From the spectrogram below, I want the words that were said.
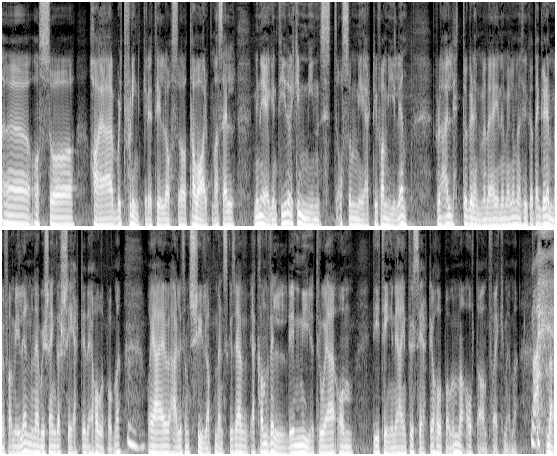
Eh, og så har jeg blitt flinkere til å ta vare på meg selv, min egen tid, og ikke minst også mer til familien. For det er lett å glemme det innimellom. Jeg sier ikke at jeg glemmer familien, men jeg blir så engasjert i det jeg holder på med. Og jeg er litt sånn skylappmenneske, så jeg, jeg kan veldig mye, tror jeg, om de tingene jeg er interessert i å holde på med, men alt annet får jeg ikke med meg. Nei. Nei.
